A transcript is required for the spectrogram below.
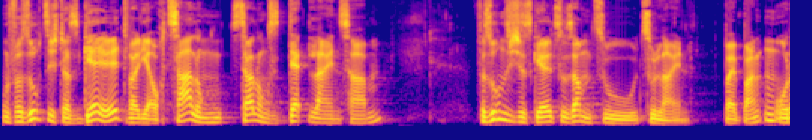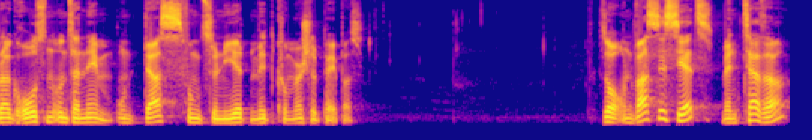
und versucht sich das Geld, weil die auch Zahlung, Zahlungsdeadlines haben, versuchen sich das Geld zusammenzuleihen bei Banken oder großen Unternehmen. Und das funktioniert mit Commercial Papers. So, und was ist jetzt, wenn Tether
